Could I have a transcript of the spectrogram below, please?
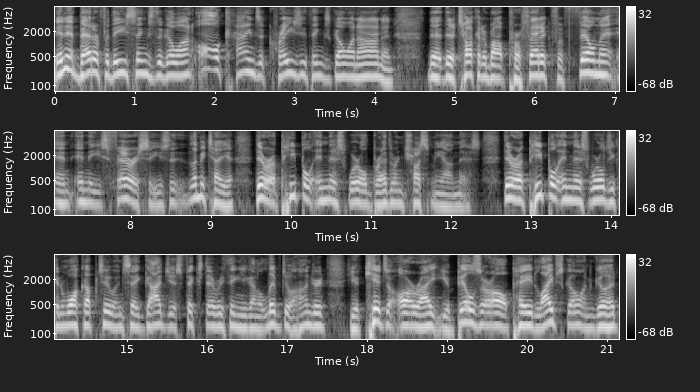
Isn't it better for these things to go on, all kinds of crazy things going on. And they're, they're talking about prophetic fulfillment and, and these Pharisees. Let me tell you, there are people in this world, brethren, trust me on this. There are people in this world you can walk up to and say, God just fixed everything. You're going to live to 100. Your kids are all right. Your bills are all paid. Life's going good.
